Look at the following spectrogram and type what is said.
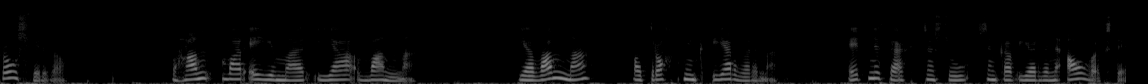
hrós fyrir þá. Og hann var eigumæður Javanna. Javanna var drottning jörðarinnar. Einni þekkt sem svo sem gaf jörðinni ávexti.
